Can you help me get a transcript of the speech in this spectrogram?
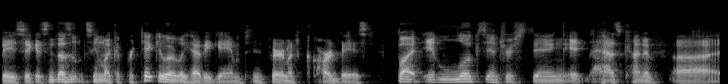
basic. It's, it doesn't seem like a particularly heavy game. It seems very much card based, but it looks interesting. It has kind of uh,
